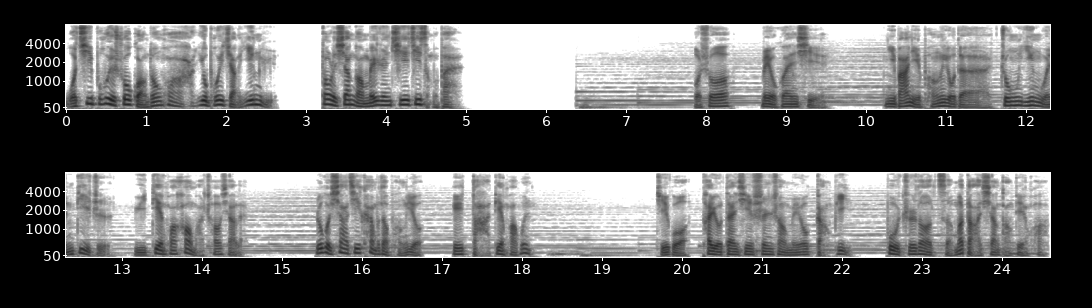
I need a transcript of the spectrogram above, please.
我既不会说广东话，又不会讲英语。”到了香港没人接机怎么办？我说没有关系，你把你朋友的中英文地址与电话号码抄下来。如果下机看不到朋友，可以打电话问。结果他又担心身上没有港币，不知道怎么打香港电话，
